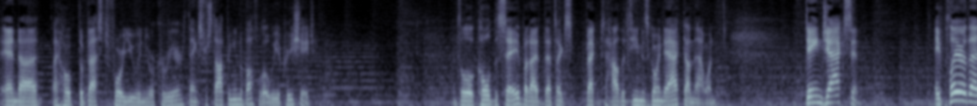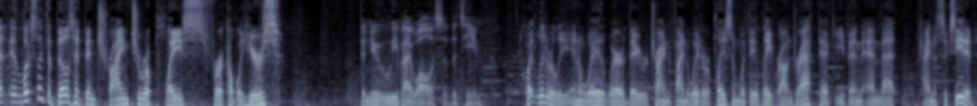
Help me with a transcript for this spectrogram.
and uh, I hope the best for you in your career. Thanks for stopping into Buffalo. We appreciate you. It's a little cold to say, but I, that's I expect how the team is going to act on that one. Dane Jackson, a player that it looks like the Bills had been trying to replace for a couple years, The new Levi Wallace of the team. Quite literally, in a way where they were trying to find a way to replace him with a late round draft pick, even, and that kind of succeeded.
